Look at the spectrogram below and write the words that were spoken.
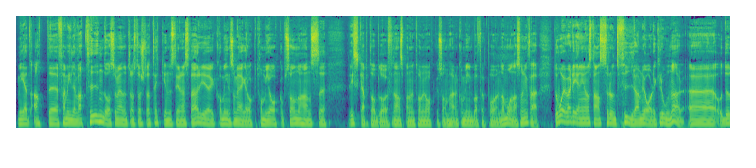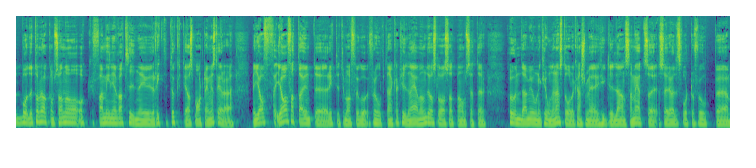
med att eh, familjen Wattin, då, som är en av de största techinvesterarna i Sverige, kom in som ägare och Tommy Jakobsson och hans eh, Riskkapitalbolaget, finansmannen Tommy Jakobsson, här, kom in bara för ett par, några månader sedan ungefär. Då var ju värderingen någonstans runt 4 miljarder kronor. Eh, och då, både Tommy Jakobsson och, och familjen Wattin är ju riktigt duktiga och smarta investerare. Men jag, jag fattar ju inte riktigt hur man får, får ihop den här kalkylen. Även om det slår så att man omsätter 100 miljoner kronor nästa år och kanske med hygglig lönsamhet så, så är det väldigt svårt att få ihop eh,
